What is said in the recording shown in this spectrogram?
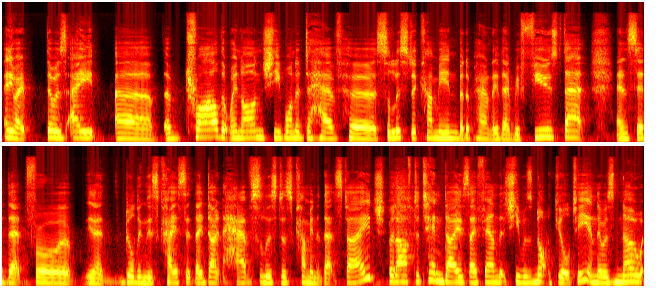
Anyway, there was a uh, a trial that went on. She wanted to have her solicitor come in, but apparently they refused that and said that for you know building this case that they don't have solicitors come in at that stage. But after ten days, they found that she was not guilty, and there was no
